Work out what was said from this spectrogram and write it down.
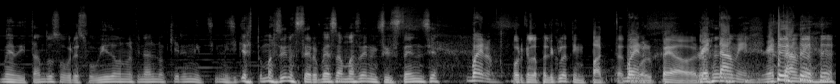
meditando sobre su vida, uno al final no quiere ni, ni siquiera tomarse una cerveza más en existencia, Bueno, porque la película te impacta, Bueno, te golpea, ¿verdad? retame, retame.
